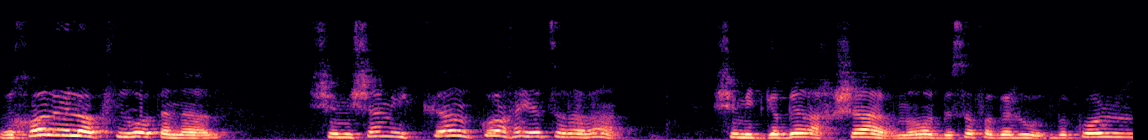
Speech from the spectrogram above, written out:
וכל אלו הכפירות הנ"ל, שמשם עיקר כוח היצר הרע, שמתגבר עכשיו מאוד בסוף הגלות, בכל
